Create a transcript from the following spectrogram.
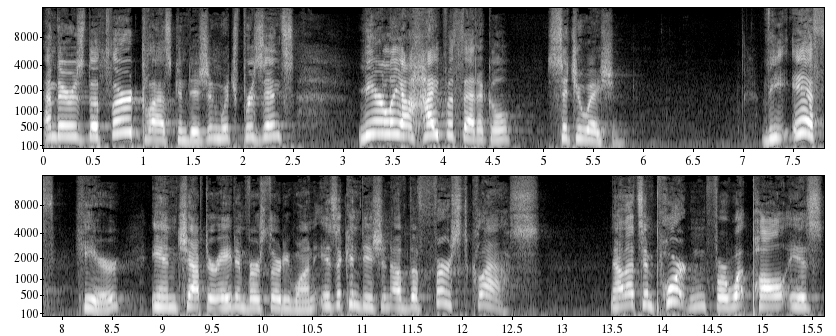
And there is the third class condition, which presents merely a hypothetical situation. The if here in chapter 8 and verse 31 is a condition of the first class. Now, that's important for what Paul is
